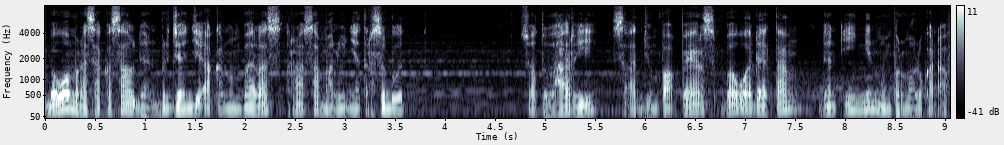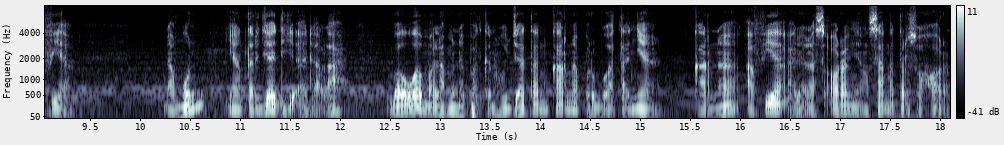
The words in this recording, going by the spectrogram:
Bawa merasa kesal dan berjanji akan membalas rasa malunya tersebut. Suatu hari, saat jumpa pers, Bawa datang dan ingin mempermalukan Afia. Namun, yang terjadi adalah Bawa malah mendapatkan hujatan karena perbuatannya, karena Afia adalah seorang yang sangat tersohor.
